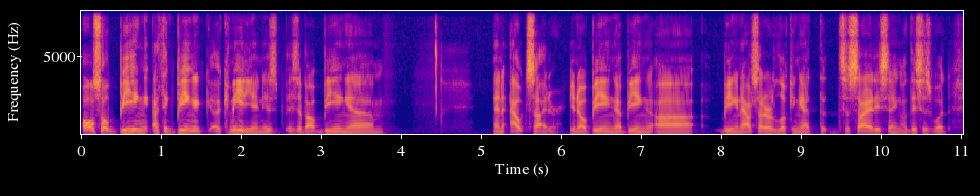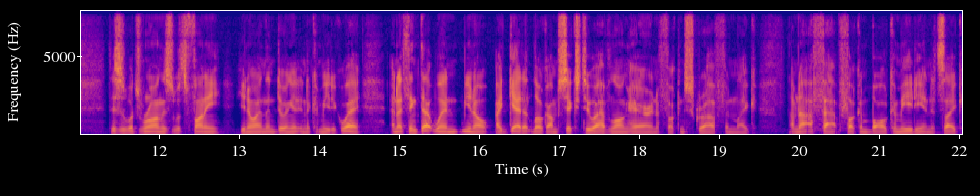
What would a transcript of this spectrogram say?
also being. I think being a, a comedian is is about being um, an outsider. You know, being a, being uh, being an outsider, looking at the society, saying, "Oh, this is what this is what's wrong. This is what's funny." You know, and then doing it in a comedic way. And I think that when you know, I get it. Look, I'm 6'2", I have long hair and a fucking scruff, and like. I'm not a fat fucking bald comedian. It's like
